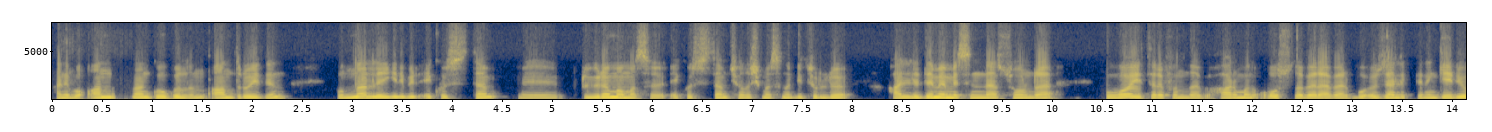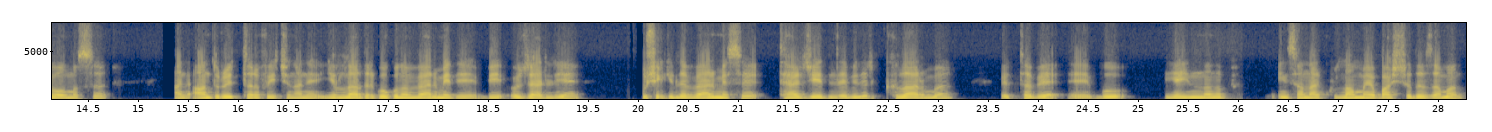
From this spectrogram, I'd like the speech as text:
hani bu anlatılan Google'ın, Android'in bunlarla ilgili bir ekosistem e, duyuramaması, ekosistem çalışmasını bir türlü halledememesinden sonra Huawei tarafında Harman OS'la beraber bu özelliklerin geliyor olması hani Android tarafı için hani yıllardır Google'ın vermediği bir özelliği bu şekilde vermesi tercih edilebilir kılar mı? Ve tabii e, bu yayınlanıp insanlar kullanmaya başladığı zaman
